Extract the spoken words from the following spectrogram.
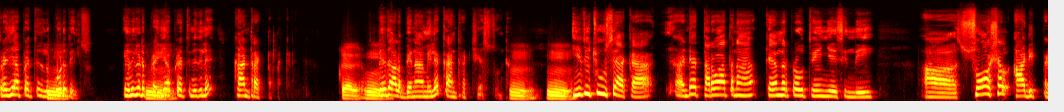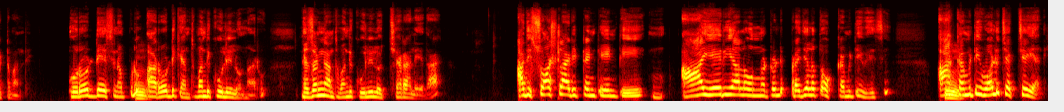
ప్రజాప్రతినిధులకు కూడా తెలుసు. ఎందుకంటే. ప్రజాప్రతినిధులే కాంట్రాక్టర్లు అక్కడ. లేదా వాళ్ళ బెనామీలే కాంట్రాక్ట్ చేస్తుంటారు. ఇది చూశాక అంటే తర్వాతన కేంద్ర ప్రభుత్వం ఏం చేసింది? ఆ సోషల్ ఆడిట్ పెట్టమంది. ఓ రోడ్డు వేసినప్పుడు. ఆ రోడ్డుకి ఎంతమంది కూలీలు ఉన్నారు? నిజంగా అంతమంది కూలీలు వచ్చారా లేదా? అది సోషల్ ఆడిట్ అంటే ఏంటి? ఆ ఏరియాలో ఉన్నటువంటి ప్రజలతో ఒక కమిటీ వేసి ఆ. కమిటీ వాళ్ళు చెక్ చేయాలి.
